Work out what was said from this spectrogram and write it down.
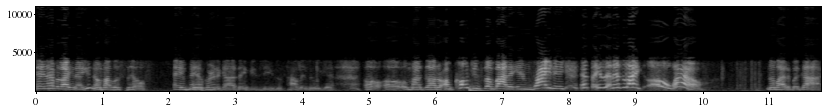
And I be like, now, you know my little self. Amen. Glory to God. Thank you, Jesus. Hallelujah. Uh, uh, oh, my God. I'm coaching somebody in writing and things that it's like, oh, wow. Nobody but God.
